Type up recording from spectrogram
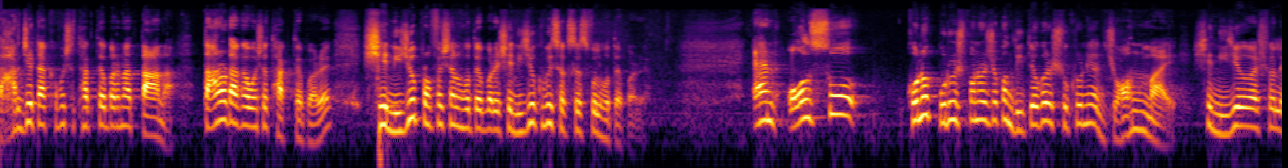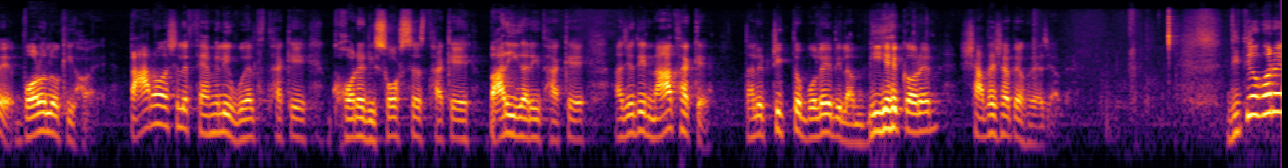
তার যে টাকা পয়সা থাকতে পারে না, তা না, তারও টাকা পয়সা থাকতে পারে, সে নিজেও প্রফেশনাল হতে পারে, সে নিজেও খুবই সাকসেসফুল হতে পারে। অ্যান্ড অলসো কোনো পুরুষ মানুষ যখন দ্বিতীয় ঘরে শুক্র নিয়ে জন্মায়, সে নিজেও আসলে বড় লোকই হয়। তারও আসলে ফ্যামিলি ওয়েলথ থাকে, ঘরে রিসোর্সেস থাকে বাড়ি গাড়ি থাকে। আর যদি না থাকে, তাহলে ঠিক তো বলেই দিলাম, বিয়ে করেন, সাথে সাথে হয়ে যাবে। দ্বিতীয় ঘরে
